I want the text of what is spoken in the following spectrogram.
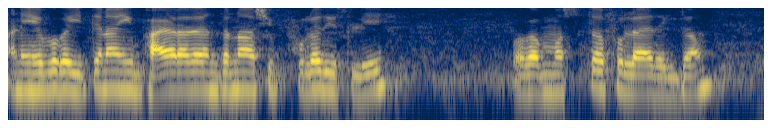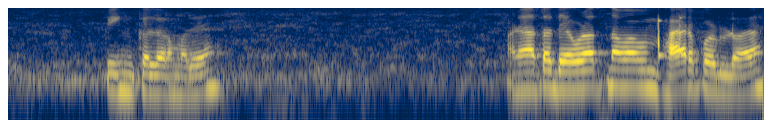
आणि हे बघा इथे ना ही बाहेर आल्यानंतर ना अशी फुलं दिसली. बघा मस्त फुलं आहेत एकदम. पिंक कलरमध्ये आणि आता देवळात ना बाहेर पडलो आहे.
